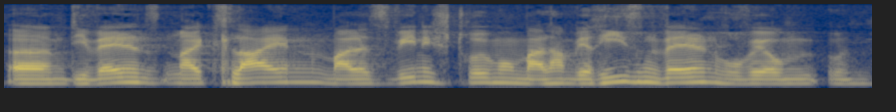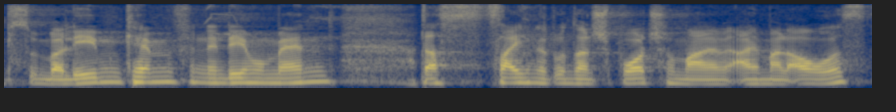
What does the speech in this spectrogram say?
Ähm, die Wellen sind mal klein, mal ist wenig Strömung, mal haben wir Riesenwellen, wo wir um, ums Überleben kämpfen in dem Moment. Das zeichnet unseren Sport schon mal einmal aus.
